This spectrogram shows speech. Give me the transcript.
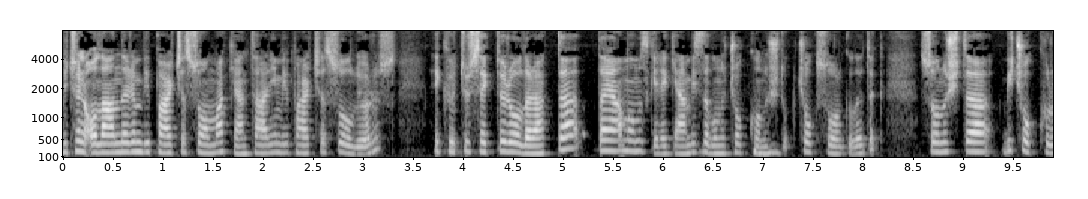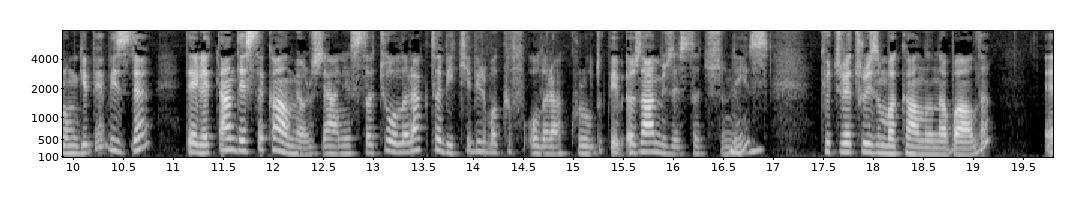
bütün olanların bir parçası olmak yani tarihin bir parçası oluyoruz ve kültür sektörü olarak da dayanmamız gereken biz de bunu çok konuştuk, çok sorguladık. Sonuçta birçok kurum gibi biz de devletten destek almıyoruz. Yani statü olarak tabii ki bir vakıf olarak kurulduk ve özel müze statüsündeyiz. Hı hı. Kültür ve Turizm Bakanlığı'na bağlı. Ee,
